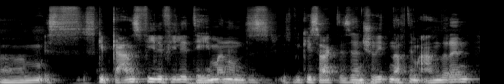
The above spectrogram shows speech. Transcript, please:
Ähm, es, es, gibt ganz viele, viele Themen und es, wie gesagt, es ist ein Schritt nach dem anderen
